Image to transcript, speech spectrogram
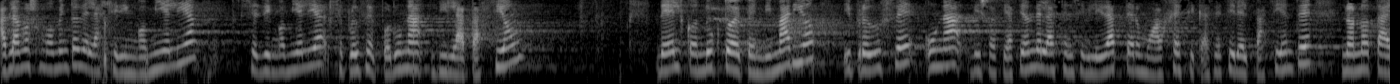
Hablamos un momento de la siringomielia. Siringomielia se produce por una dilatación del conducto ependimario y produce una disociación de la sensibilidad termoalgésica, es decir, el paciente no nota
